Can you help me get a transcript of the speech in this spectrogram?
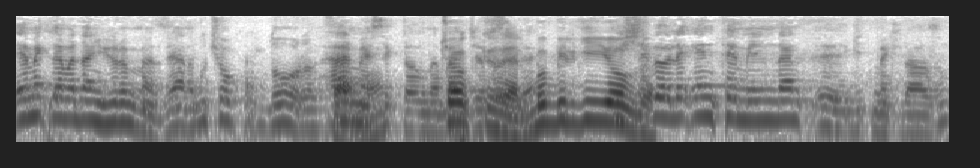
emeklemeden yürünmez. Yani bu çok doğru. Her Tamam. meslek dalında Çok bence güzel. böyle. Bu bilgi iyi oldu. İşi böyle en temelinden e, gitmek lazım.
